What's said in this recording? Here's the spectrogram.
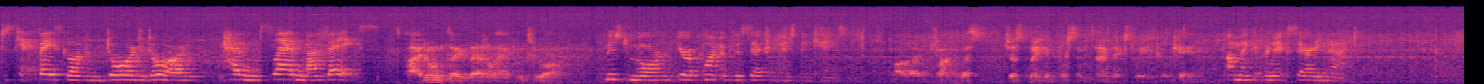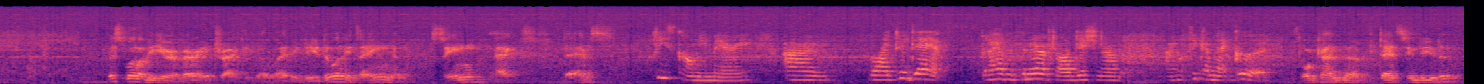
just can't face going from door to door and having them slammed in my face. I don't think that'll happen too often. Mr. Moore, your appointment for this afternoon has been canceled. All right, fine. Let's just make it for some time next week, okay? I'll make it for next Saturday night. Miss Willoughby, you're a very attractive young lady. Do you do anything? uh, Sing, act, dance? Please call me Mary. I, well, I do dance, but I haven't the nerve to audition. I, I don't think I'm that good. What kind of dancing do you do?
